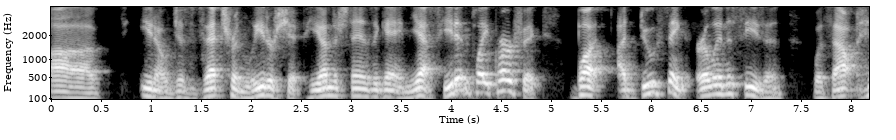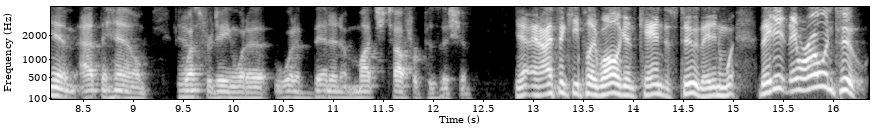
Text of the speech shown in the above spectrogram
uh, you know, just veteran leadership. He understands the game. Yes, he didn't play perfect, but I do think early in the season, without him at the helm, yeah. West Virginia would have would have been in a much tougher position. Yeah, and I think he played well against Kansas too. They didn't. They did. They were zero oh two.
